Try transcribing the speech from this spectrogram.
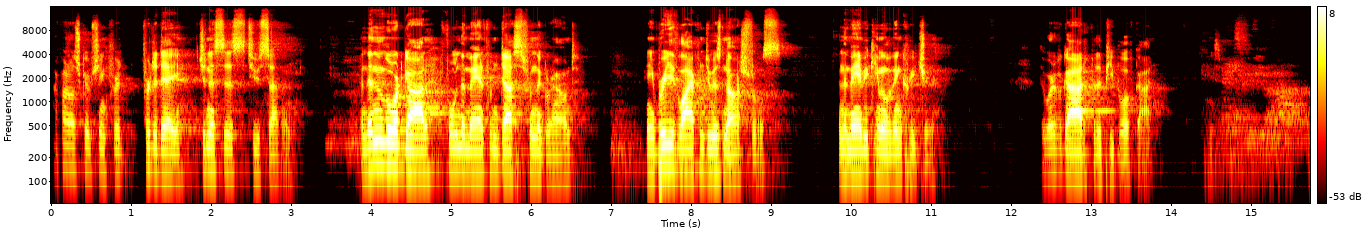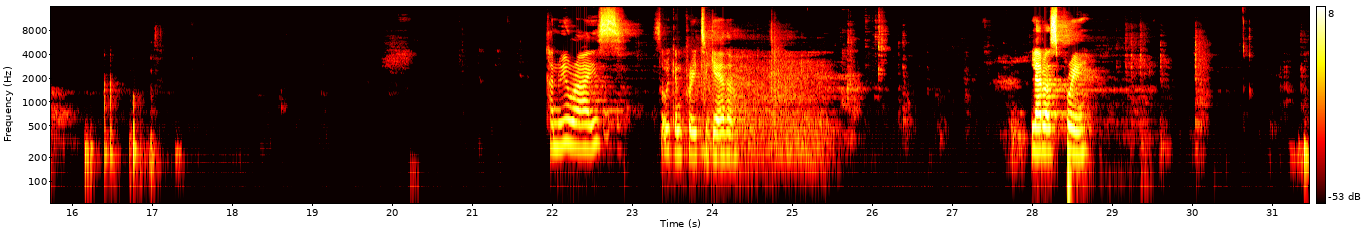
Our final scripture for, for today, Genesis 2 7. And then the Lord God formed the man from dust from the ground, and he breathed life into his nostrils, and the man became a living creature. The word of God for the people of God. Can we rise so we can pray together? Let us pray.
